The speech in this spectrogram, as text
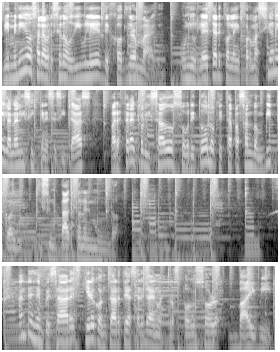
Bienvenidos a la versión audible de Hodler Mag, un newsletter con la información y el análisis que necesitas para estar actualizado sobre todo lo que está pasando en Bitcoin y su impacto en el mundo. Antes de empezar, quiero contarte acerca de nuestro sponsor Bybit.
